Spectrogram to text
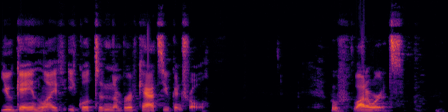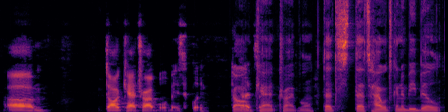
You gain life equal to the number of cats you control. Whew, a lot of words. Um, dog cat tribal, basically. Dog That's it. cat tribal. That's that's how it's gonna be built.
